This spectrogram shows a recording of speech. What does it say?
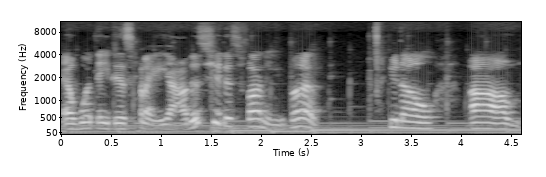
and what they display. Y'all, this shit is funny, but you know, um,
